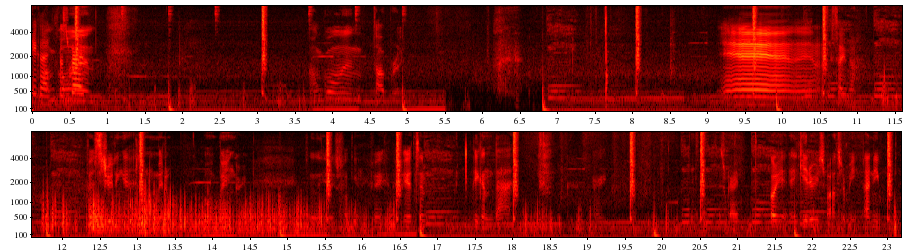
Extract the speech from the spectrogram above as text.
Hey guys, I'm subscribe. going. I'm going top right. And it's like no. Best shooting at in the middle. Oh, banger. So he just fucking, if he, hits him, he gonna die. Alright. Subscribe. Oh yeah, and Gatorade sponsor me. I need one.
